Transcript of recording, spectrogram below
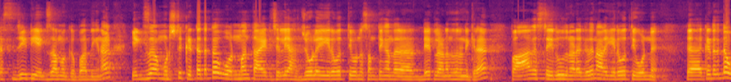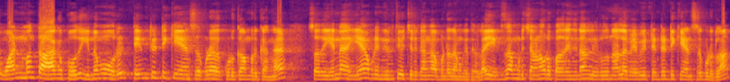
எஸ்ஜிடி எக்ஸாமுக்கு பார்த்தீங்கன்னா எக்ஸாம் முடிச்சுட்டு கிட்டத்தட்ட ஒன் மந்த் ஆகிடுச்சு இல்லையா? ஜூலை இருபத்தி ஒன்று சம்திங் அந்த டேட்டில் நடந்ததுன்னு நினைக்கிறேன். இப்போ ஆகஸ்ட் இருபது நடக்குது நாளைக்கு இருபத்தி ஒன்று கிட்டத்தட்ட ஒன் மந்த் ஆக போது இன்னமும் ஒரு டென்டடிக்கு ஆன்சர் கூட கொடுக்காமல் இருக்காங்க. ஸோ அது என்ன ஏன் அப்படி நிறுத்தி வச்சுருக்காங்க அப்படின்றது நமக்கு தெரியல. எக்ஸாம் முடிச்சாங்கன்னா ஒரு பதினஞ்சு நாள் இருபது நாளில் மேபி டென்டடிக்கு ஆன்சர் கொடுக்கலாம்.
